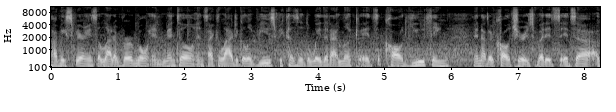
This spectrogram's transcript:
I've experienced a lot of verbal and mental and psychological abuse because of the way that I look. It's called youthing in other cultures, but it's it's a, a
